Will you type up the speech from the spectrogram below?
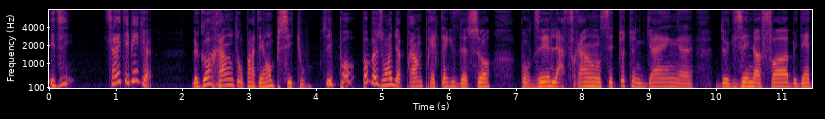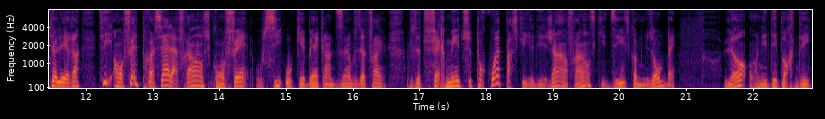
Il dit, ça aurait été bien que le gars rentre au Panthéon, puis c'est tout. C'est pas, pas besoin de prendre prétexte de ça pour dire la France, c'est toute une gang euh, de xénophobes et d'intolérants. Tu on fait le procès à la France qu'on fait aussi au Québec en disant vous êtes vous êtes fermés. Tu pourquoi? Parce qu'il y a des gens en France qui disent comme nous autres, ben là, on est débordés.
